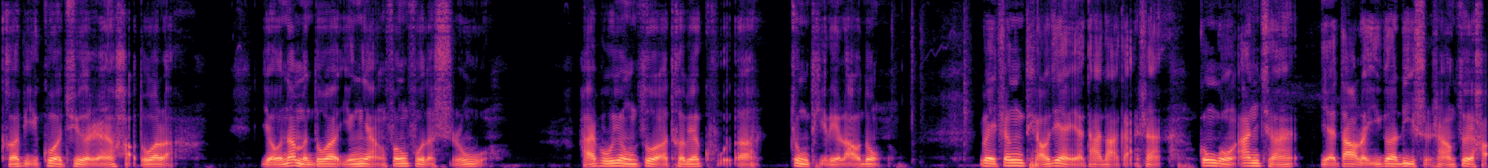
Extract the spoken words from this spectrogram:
可比过去的人好多了，有那么多营养丰富的食物，还不用做特别苦的重体力劳动。卫生条件也大大改善，公共安全也到了一个历史上最好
